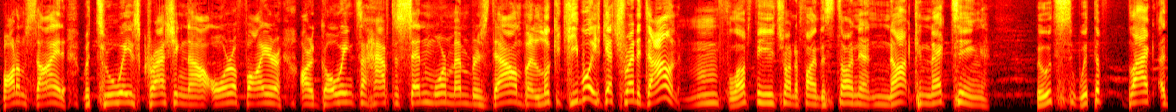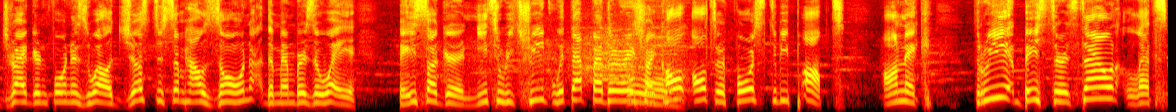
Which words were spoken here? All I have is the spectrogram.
Bottom side, with two waves crashing now, Aura Fire are going to have to send more members down, but look at Kiboy, he gets shredded down. Mm, Fluffy trying to find the stun and not connecting. Boots with the black dragon form as well, just to somehow zone the members away. Facehugger needs to retreat with that feather airstrike. Oh. Cult Altar forced to be popped. Onic, three base turrets down. Let's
